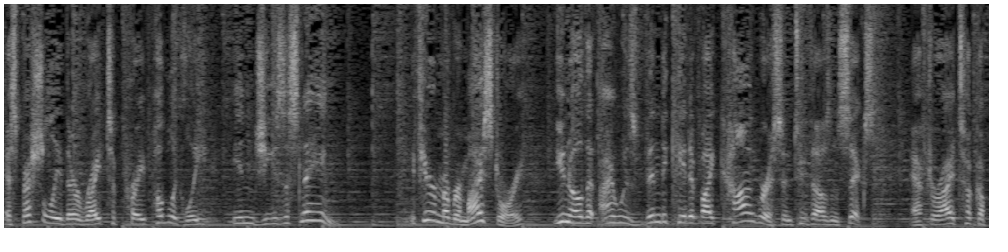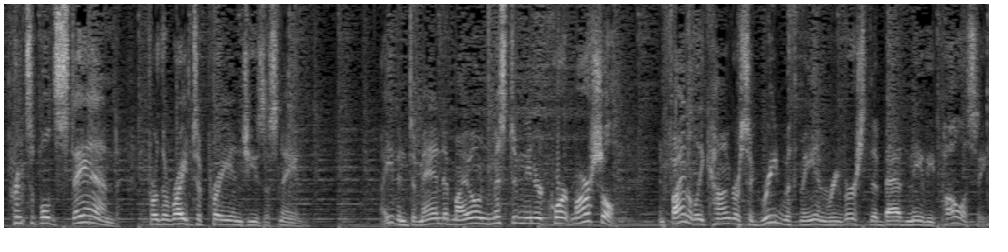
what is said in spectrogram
especially their right to pray publicly in Jesus' name. If you remember my story, you know that I was vindicated by Congress in 2006 after I took a principled stand for the right to pray in Jesus' name. I even demanded my own misdemeanor court martial, and finally Congress agreed with me and reversed the bad Navy policy.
